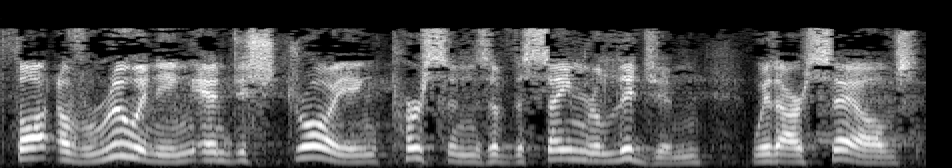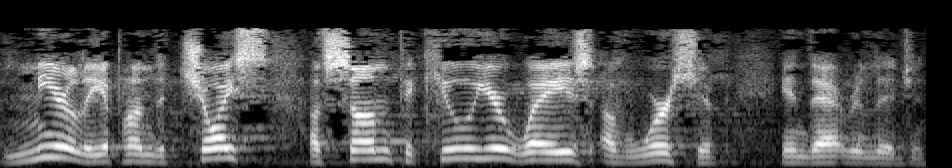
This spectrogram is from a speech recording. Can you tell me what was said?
thought of ruining and destroying persons of the same religion with ourselves merely upon the choice of some peculiar ways of worship in that religion.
